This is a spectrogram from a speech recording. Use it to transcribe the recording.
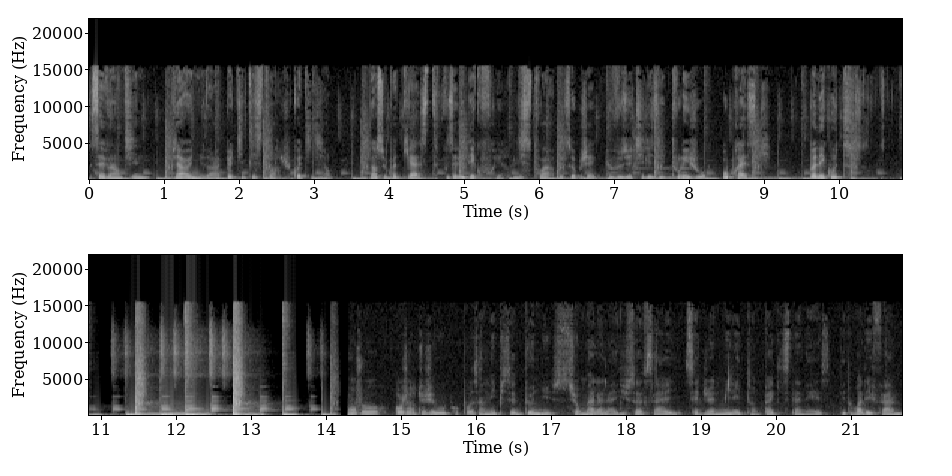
c'est Valentine. Bienvenue dans la petite histoire du quotidien. Dans ce podcast, vous allez découvrir l'histoire des objets que vous utilisez tous les jours, ou presque. Bonne écoute Bonjour, aujourd'hui je vous propose un épisode bonus sur Malala Yousafzai, cette jeune militante pakistanaise des droits des femmes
